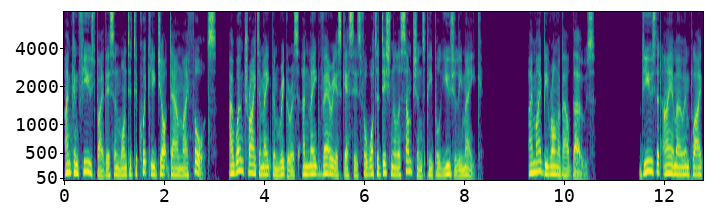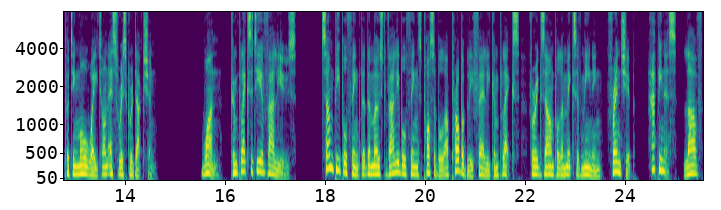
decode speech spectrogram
I'm confused by this and wanted to quickly jot down my thoughts. I won't try to make them rigorous and make various guesses for what additional assumptions people usually make. I might be wrong about those. Views that IMO imply putting more weight on S risk reduction. 1. Complexity of values. Some people think that the most valuable things possible are probably fairly complex, for example, a mix of meaning, friendship, happiness, love,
